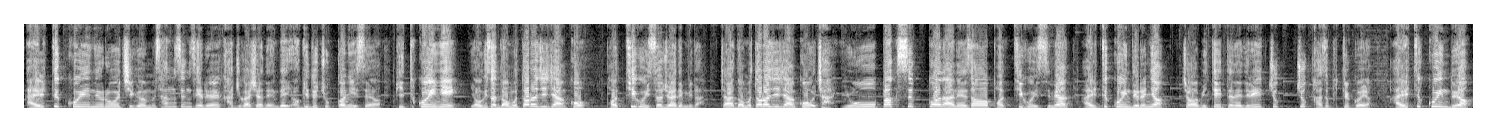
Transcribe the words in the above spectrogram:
알트코인으로 지금 상승세를 가져가셔야 되는데 여기도 조건이 있어요 비트코인이 여기서 너무 떨어지지 않고 버티고 있어줘야 됩니다. 자, 너무 떨어지지 않고, 자, 요 박스권 안에서 버티고 있으면 알트코인들은요, 저 밑에 있던 애들이 쭉쭉 가서 붙을 거예요. 알트코인도요,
